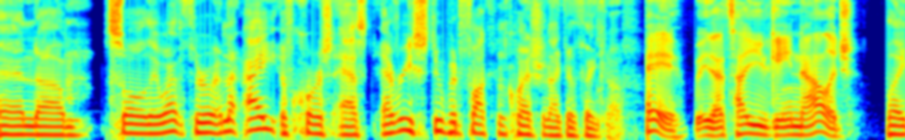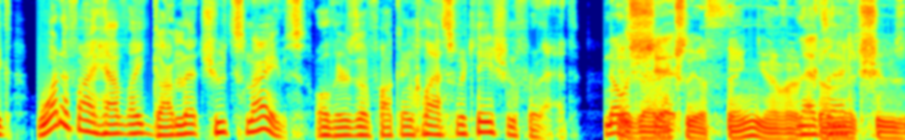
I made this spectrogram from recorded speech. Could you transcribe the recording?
And um, so they went through, and I, of course, asked every stupid fucking question I could think of. Hey, that's how you gain knowledge. Like, what if I have a gun that shoots knives? Oh, there's a fucking classification for that. No Is that actually a thing? You have a That's gun act- that shoots,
